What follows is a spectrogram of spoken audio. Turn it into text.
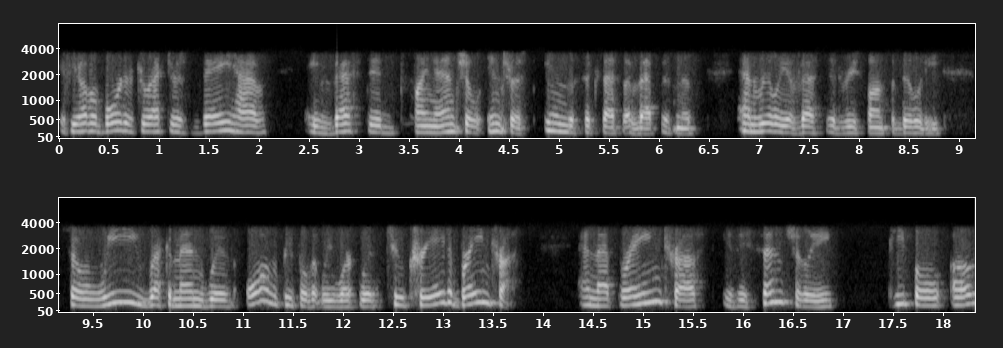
if you have a board of directors, they have a vested financial interest in the success of that business and really a vested responsibility. So we recommend with all the people that we work with to create a brain trust. And that brain trust is essentially people of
